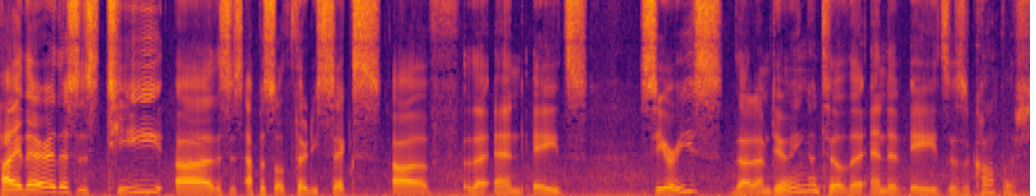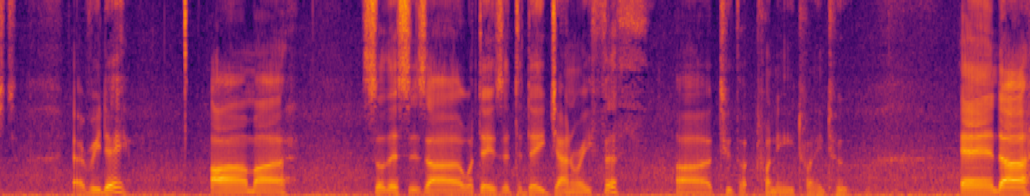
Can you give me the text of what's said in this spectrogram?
Hi there, this is T. Uh, this is episode 36 of the End AIDS series that I'm doing until the end of AIDS is accomplished every day. Um, uh, so this is, uh, what day is it today? January 5th, uh, 2022. And uh,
